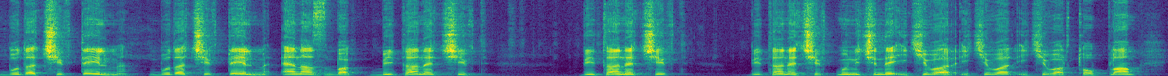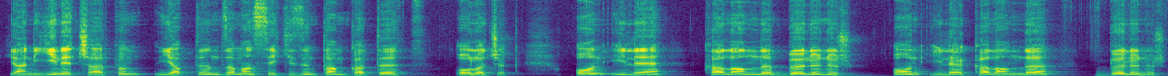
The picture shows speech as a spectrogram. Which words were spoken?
Bu da çift değil mi? Bu da çift değil mi? En az bak bir tane çift. Bir tane çift. Bir tane çift. Bunun içinde 2 var. 2 var. 2 var. Toplam yani yine çarpım yaptığın zaman 8'in tam katı olacak. 10 ile kalanlı bölünür. 10 ile kalanlı bölünür.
